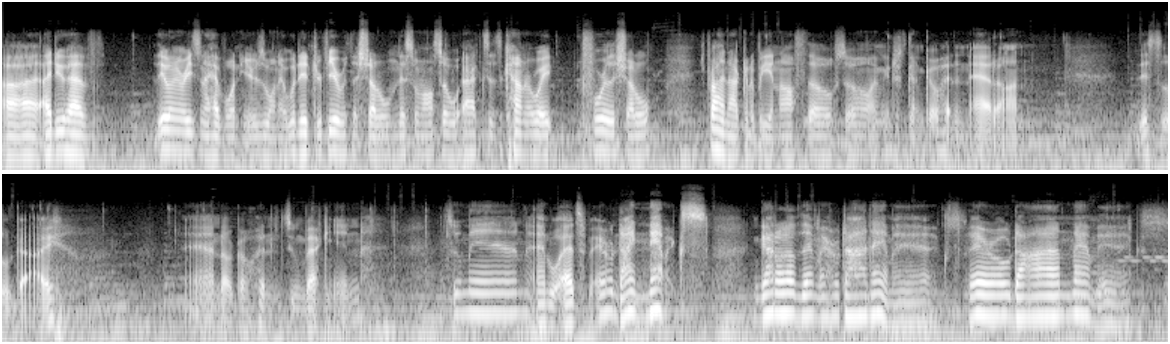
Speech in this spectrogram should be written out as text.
Uh, I do have the only reason I have one here is one it would interfere with the shuttle, and this one also acts as a counterweight for the shuttle. It's probably not going to be enough though, so I'm just going to go ahead and add on this little guy. And I'll go ahead and zoom back in. Zoom in, and we'll add some aerodynamics. Gotta love them aerodynamics. Aerodynamics.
